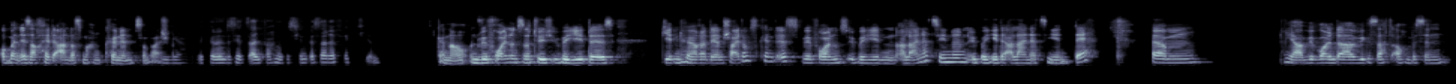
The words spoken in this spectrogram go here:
ob man es auch hätte anders machen können, zum Beispiel. Ja, wir können das jetzt einfach ein bisschen besser reflektieren. Genau. Und wir freuen uns natürlich über jedes, jeden Hörer, der ein Scheidungskind ist. Wir freuen uns über jeden Alleinerziehenden, über jede Alleinerziehende. Ähm, ja, wir wollen da, wie gesagt, auch ein bisschen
